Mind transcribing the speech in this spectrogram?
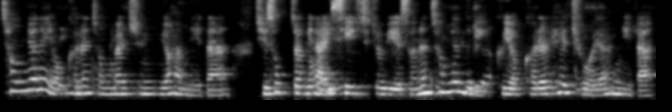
청년의 역할은 정말 중요합니다. 지속적인 ICH를 위해서는 청년들이 그 역할을 해주어야 합니다.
